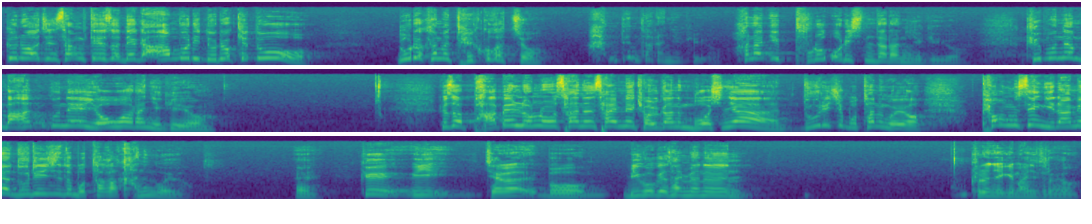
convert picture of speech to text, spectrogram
끊어진 상태에서 내가 아무리 노력해도 노력하면 될 것 같죠? 안 된다는 얘기예요. 하나님 불어버리신다라는 얘기예요. 그분은 만군의 여호와란 얘기예요. 그래서 바벨론으로 사는 삶의 결과는 무엇이냐? 누리지 못하는 거예요. 평생 일하며 누리지도 못하가 가는 거예요. 네. 그, 이, 제가 뭐, 미국에 살면은 그런 얘기 많이 들어요.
